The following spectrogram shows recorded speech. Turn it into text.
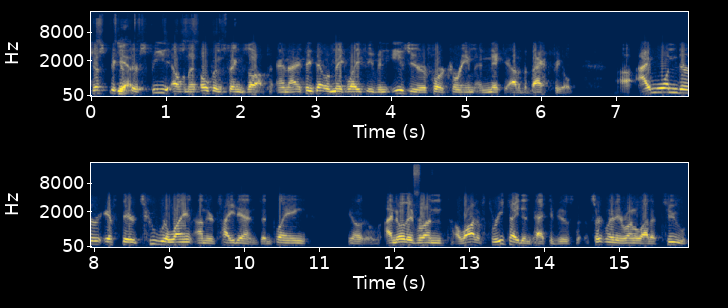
just because yeah. their speed element opens things up. And I think that would make life even easier for Kareem and Nick out of the backfield. Uh, I wonder if they're too reliant on their tight ends and playing. You know, I know they've run a lot of three tight end packages. Certainly, they run a lot of two.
